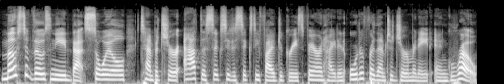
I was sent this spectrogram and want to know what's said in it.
Most of those need that soil temperature at the 60 to 65 degrees Fahrenheit in order for them to germinate and grow.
